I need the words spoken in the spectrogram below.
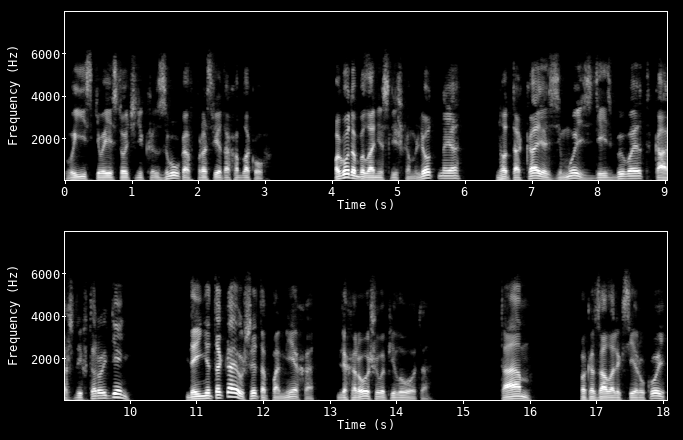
выискивая источник звука в просветах облаков. Погода была не слишком летная, но такая зимой здесь бывает каждый второй день. Да и не такая уж это помеха для хорошего пилота. Там, — показал Алексей рукой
